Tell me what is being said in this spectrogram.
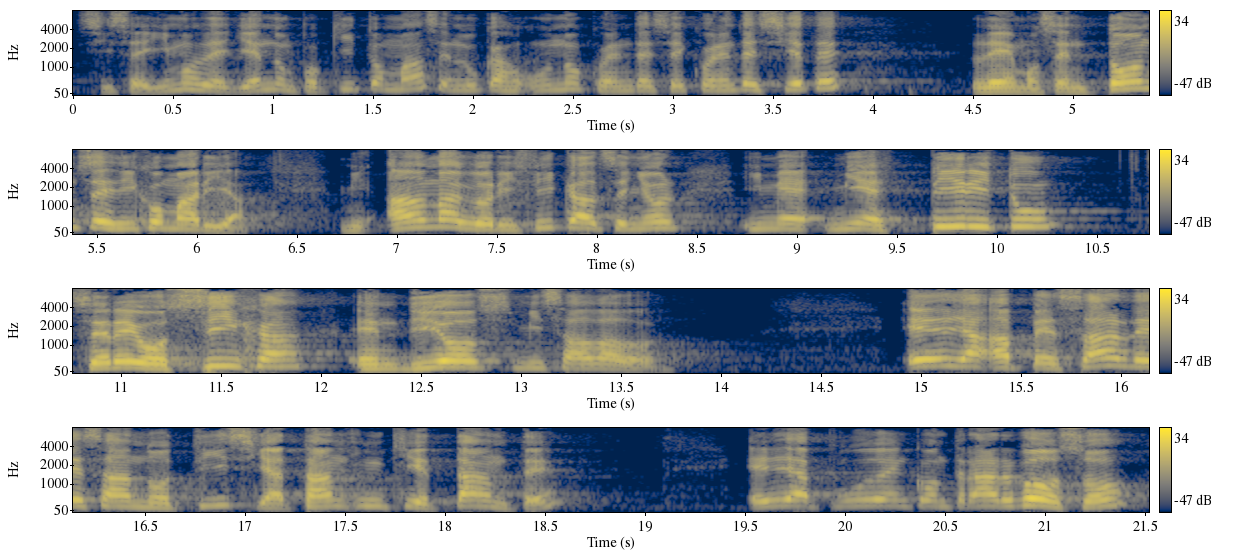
Si seguimos leyendo un poquito más en Lucas 1, 46, 47, leemos. Entonces dijo María, mi alma glorifica al Señor y mi espíritu se regocija en Dios mi Salvador. Ella, a pesar de esa noticia tan inquietante, ella pudo encontrar gozo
